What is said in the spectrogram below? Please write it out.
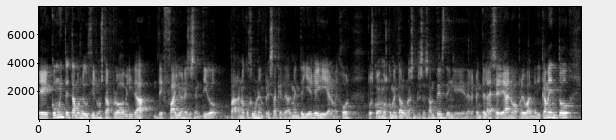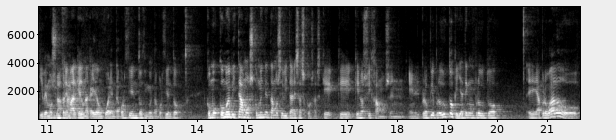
Eh, ¿Cómo intentamos reducir nuestra probabilidad de fallo en ese sentido para no coger una empresa que realmente llegue y a lo mejor, pues como hemos comentado algunas empresas antes, de que de repente la FDA no aprueba el medicamento y vemos un Baja. premarket de una caída de un 40%, 50%? ¿Cómo, cómo evitamos, cómo intentamos evitar esas cosas? ¿Qué, qué- qué nos fijamos? ¿En, en el propio producto, que ya tenga un producto eh, aprobado? O, o-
